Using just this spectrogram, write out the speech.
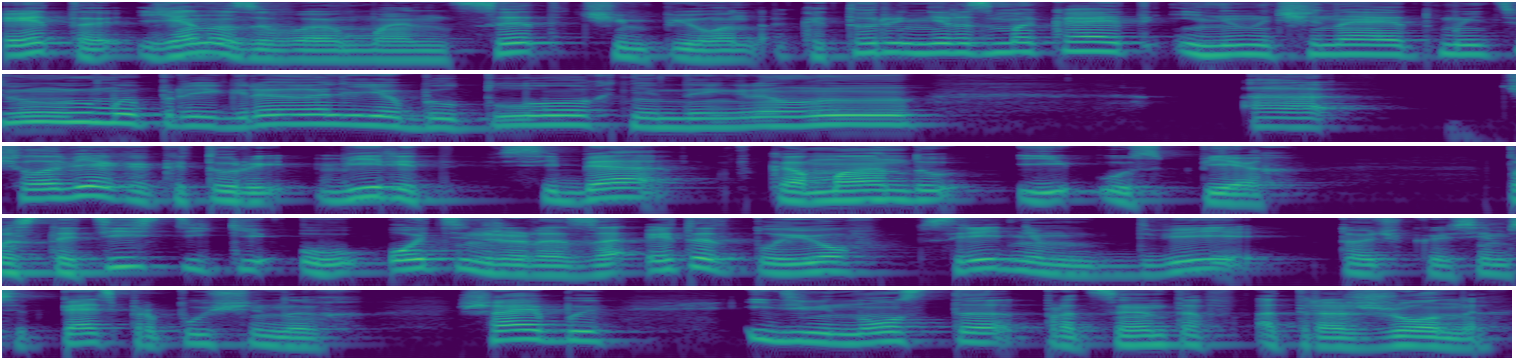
это я называю mindset чемпиона, который не размокает и не начинает ныть, мы проиграли, я был плох, не доиграл, а Человека, который верит в себя, в команду и успех. По статистике у Оттинджера за этот плей-офф в среднем 2.75 пропущенных шайбы и 90% отраженных.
